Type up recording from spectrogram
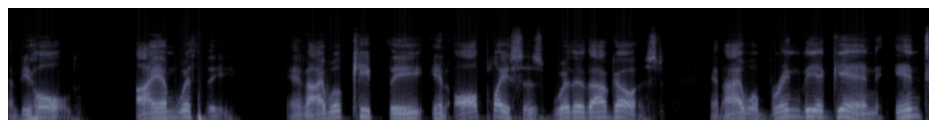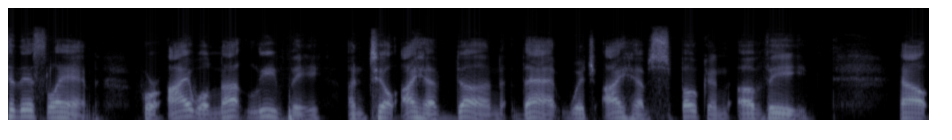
And behold, I am with thee, and I will keep thee in all places whither thou goest, and I will bring thee again into this land, for I will not leave thee until I have done that which I have spoken of thee. Now,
